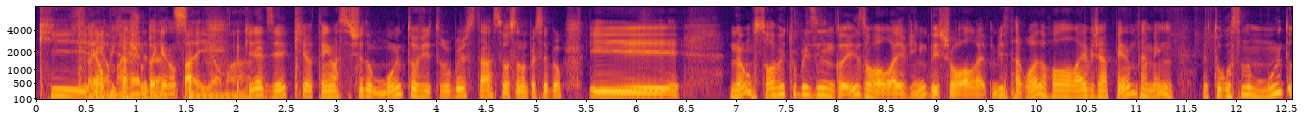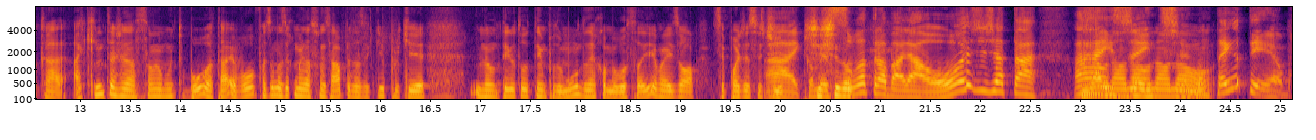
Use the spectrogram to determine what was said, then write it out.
que. Aí é um Pikachu, pra quem não sabe. é uma... Eu queria dizer que eu tenho assistido muito VTubers, tá? Se você não percebeu. E não só VTubers em inglês, o Hololive English, o Hololive Mist, agora o Hololive Japan também. Eu tô gostando muito, cara. A quinta geração é muito boa, tá? Eu vou fazer umas recomendações rápidas aqui, porque não tenho todo o tempo do mundo, né? Como eu gostaria, mas ó, você pode assistir. Ai, começou a trabalhar hoje já tá. Ai, não, não, gente, não, não. tenho tempo.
